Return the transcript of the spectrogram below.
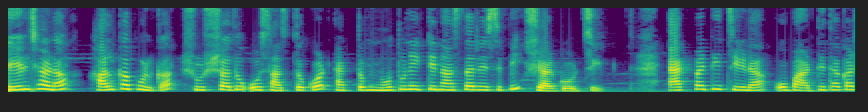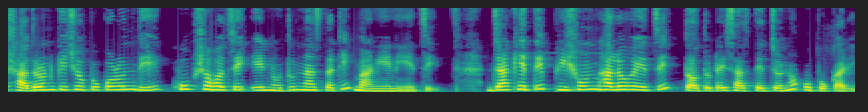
তেল ছাড়া হালকা ফুলকা, সুস্বাদু ও স্বাস্থ্যকর একদম নতুন একটি নাস্তার রেসিপি শেয়ার করছি। এক বাটি চিড়া ও বাড়তে থাকা সাধারণ কিছু উপকরণ দিয়ে খুব সহজে এই নতুন নাস্তাটি বানিয়ে নিয়েছি। যা খেতে ভীষণ ভালো হয়েছে, ততটাই স্বাস্থ্যের জন্য উপকারী।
